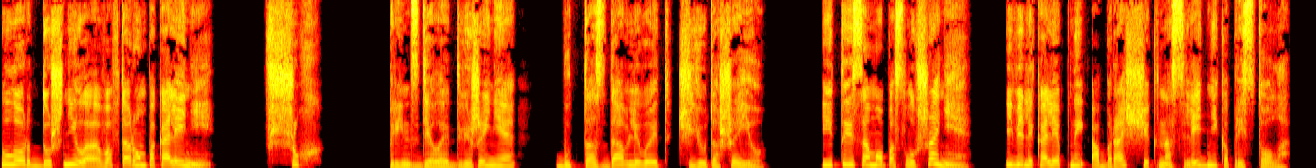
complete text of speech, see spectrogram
«Лорд Душнила во втором поколении». «Вшух!» Принц делает движение, будто сдавливает чью-то шею. И ты само послушание и великолепный образчик наследника престола.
